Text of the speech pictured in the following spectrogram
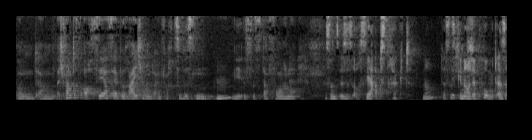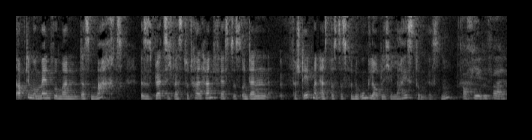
und ähm, ich fand das auch sehr, sehr bereichernd, einfach zu wissen, mhm. wie ist es da vorne. Sonst ist es auch sehr abstrakt. Ne? Das ist Richtig. genau der Punkt. Also ab dem Moment, wo man das macht, ist es plötzlich was total Handfestes und dann versteht man erst, was das für eine unglaubliche Leistung ist. Ne? Auf jeden Fall.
